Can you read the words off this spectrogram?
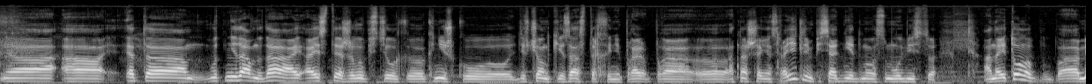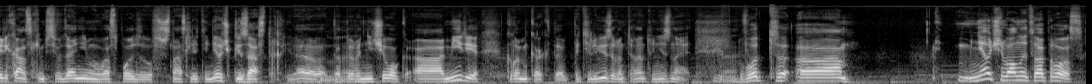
это вот недавно, да, а, АСТ же выпустил книжку девчонки из Астрахани про, про э, отношения с родителями 50 дней до самоубийства. Она и то американским псевдонимом воспользовалась 16-летней девочкой из Астрахани, да, да. которая ничего о мире, кроме как-то по телевизору, интернету не знает. Да. Вот а, меня очень волнует вопрос,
